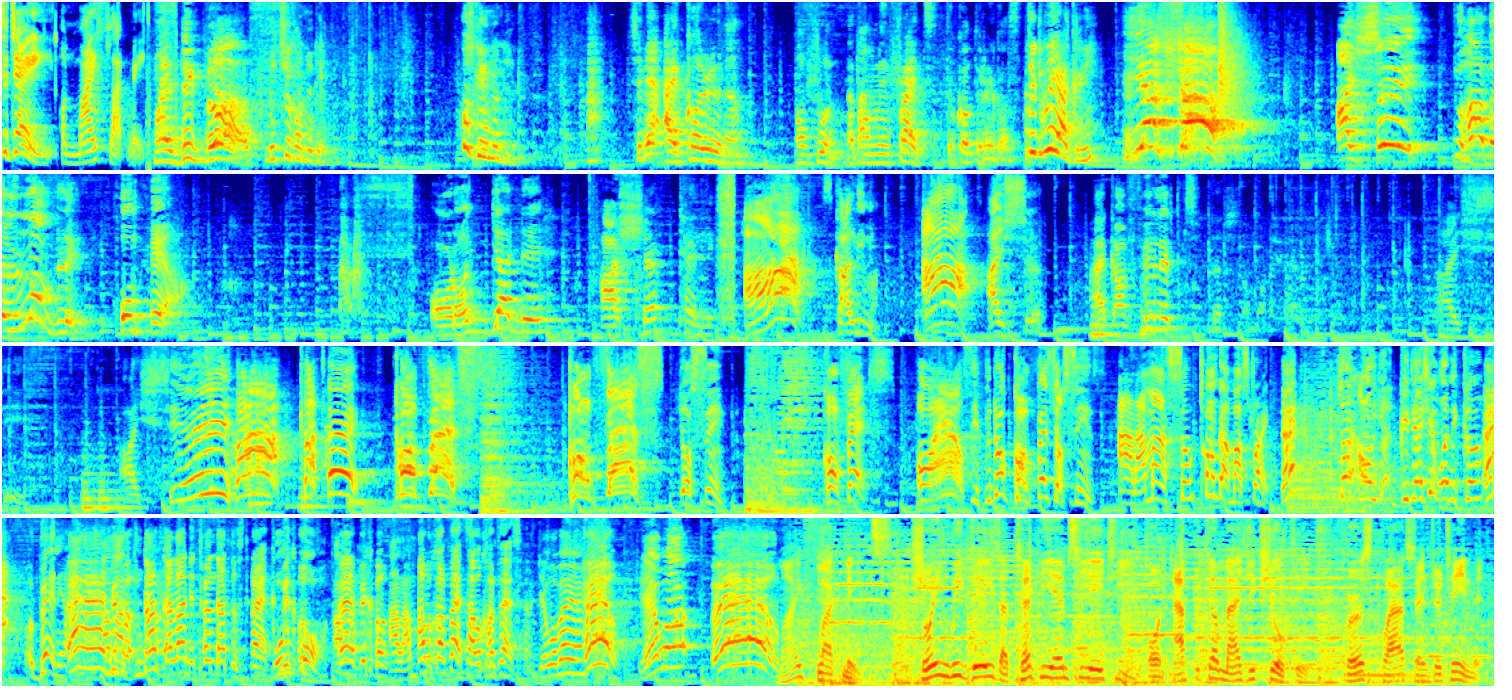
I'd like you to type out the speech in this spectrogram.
Today on My Flatmate. My big blast. Me check on day. What's going on here? Should I call you now on phone that I'm in fright to come to Lagos? Did we agree? Yes, sir! I see you have a lovely home here. Ọ̀rọ̀ jáde, àṣẹ tẹ̀lé. Ah! Skalima. Ah! I see. I can feel it. See. I see. Ha! Kate! Confess! Confess your sin. Confess. Or else, if you don't confess your sins, Arama son, thunder must strike. Eh? So, on your kìdẹ̀ṣẹ̀ wọn nìkan. Eh? Bẹ́ẹ̀ni, Eh, a máa because, dún. don't allow the thunder to strike. Ó ń Because, bọ̀. eh, because Àrà ń I will confess, I will confess. Jẹ́wọ́ bẹ́yẹn. Hell! Jẹ́wọ́. Hell! My Flatmates. Showing weekdays at 10 p.m. CAT on Africa Magic Showcase. First class entertainment.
